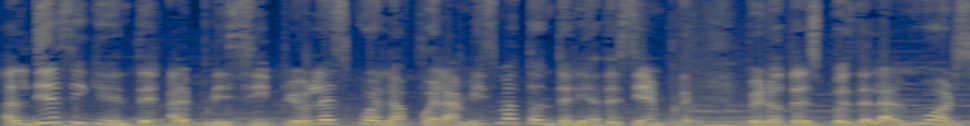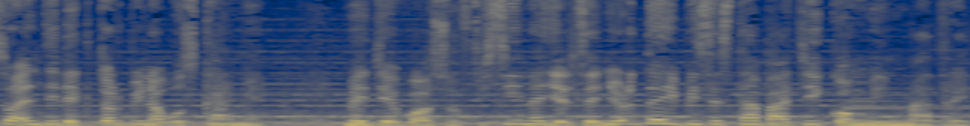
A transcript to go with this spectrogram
Al día siguiente, al principio, la escuela fue la misma tontería de siempre, pero después del almuerzo, el director vino a buscarme. Me llevó a su oficina y el señor Davis estaba allí con mi madre.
